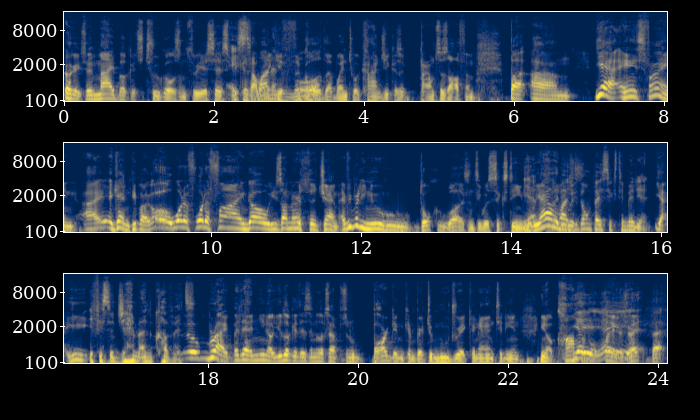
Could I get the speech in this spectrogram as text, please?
Okay, so in my book, it's two goals and three assists It's because I want to give him the goal that went to Akanji because it bounces off him. But um, yeah, and it's fine. I, again, people are like, "Oh, what if? What a find! Oh, he's unearthed a gem." Everybody knew who Doku was since he was sixteen. Yeah, the reality otherwise was, you don't pay 60 million. yeah, he If it's a gem uncovered. Oh, right, but then you know you look at this and it looks like an absolute bargain compared to Mudryk and Antony and you know comparable players, right? But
